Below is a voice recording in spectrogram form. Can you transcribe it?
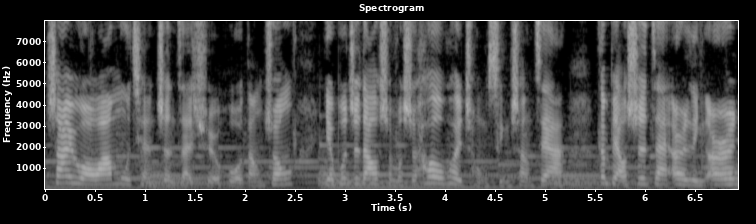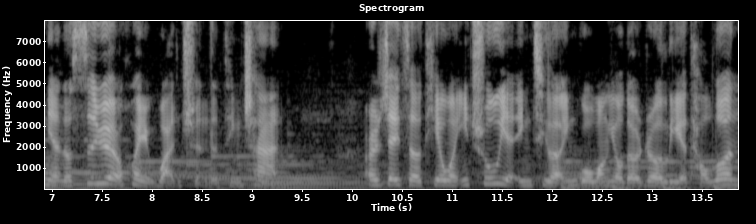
鲨鱼娃娃目前正在缺货当中，也不知道什么时候会重新上架，更表示在二零二二年的四月会完全的停产。而这则贴文一出，也引起了英国网友的热烈讨论。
